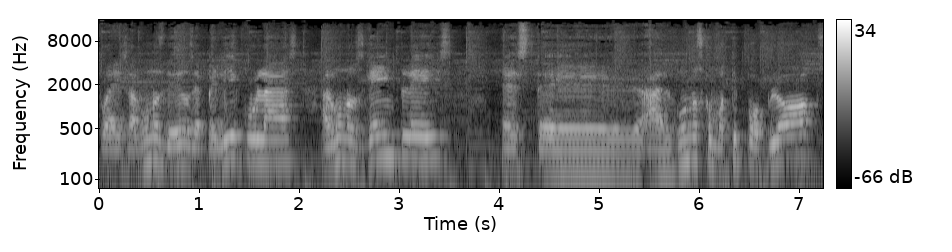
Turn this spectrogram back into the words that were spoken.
pues algunos videos de películas, algunos gameplays, este, algunos como tipo vlogs,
